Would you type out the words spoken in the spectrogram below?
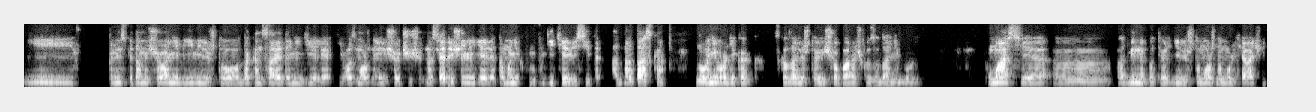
И, в принципе, там еще они объявили, что до конца этой недели и, возможно, еще чуть-чуть на следующей неделе, там у них в гите висит одна таска, но они вроде как сказали, что еще парочку заданий будет. В массе э, админы подтвердили, что можно мультиачить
